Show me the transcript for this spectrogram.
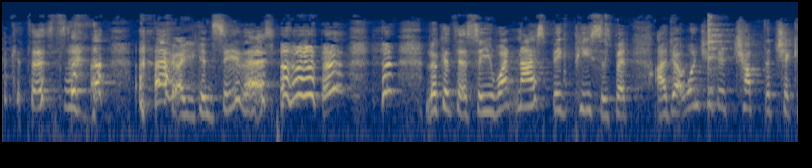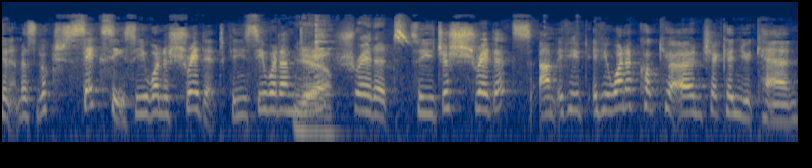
look at this. Oh, you can see that. look at this. So you want nice big pieces, but I don't want you to chop the chicken. It must look sexy. So you want to shred it. Can you see what I'm doing? Yeah. Shred it. So you just shred it. Um, if you if you want to cook your own chicken, you can,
